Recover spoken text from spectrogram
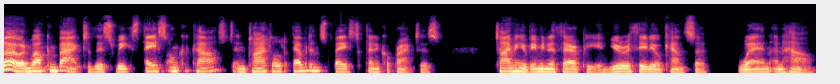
Hello, and welcome back to this week's ACE Oncocast entitled Evidence Based Clinical Practice Timing of Immunotherapy in Urothelial Cancer When and How.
